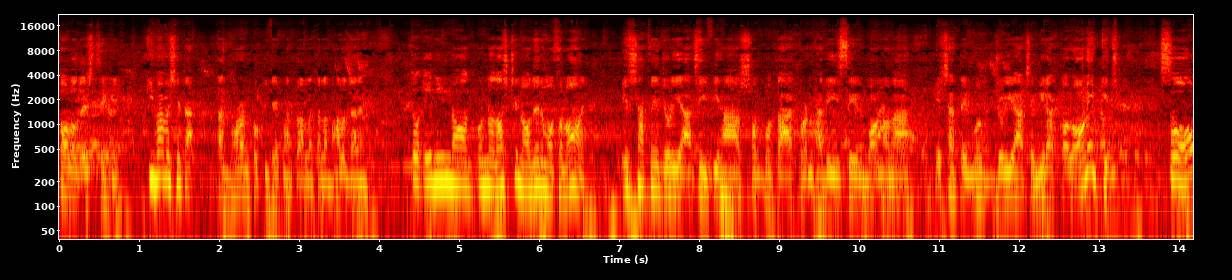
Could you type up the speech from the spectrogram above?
তলদেশ থেকে। কীভাবে সেটা তার ধরন প্রকৃতি একমাত্র আল্লাহ তাআলা ভালো জানেন। তো এই নীল নদ অন্য দশটি নদের মতো নয়। এর সাথে জড়িয়ে আছে ইতিহাস সভ্যতা কোরআন হাদিসের বর্ণনা। এর সাথে জড়িয়ে আছে মিরাকল অনেক কিছু। সো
